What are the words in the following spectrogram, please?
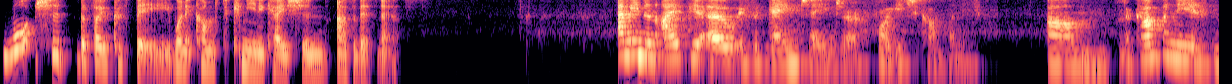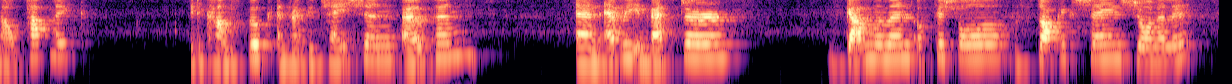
what should the focus be when it comes to communication as a business? I mean, an IPO is a game changer for each company. Um, the company is now public, it accounts book and reputation open, and every investor, government official, the stock exchange, journalists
